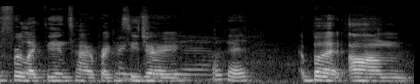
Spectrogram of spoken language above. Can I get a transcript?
For like the entire pregnancy, journey. Okay. But um,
